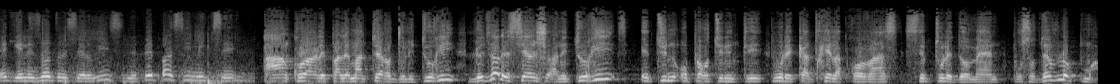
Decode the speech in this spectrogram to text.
et que les autres services ne peuvent pas s'y mixer. À en croire les parlementaires de l'Itourie, le droit de siège en Itourie est une opportunité pour recadrer la province sur tous les domaines pour son développement.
